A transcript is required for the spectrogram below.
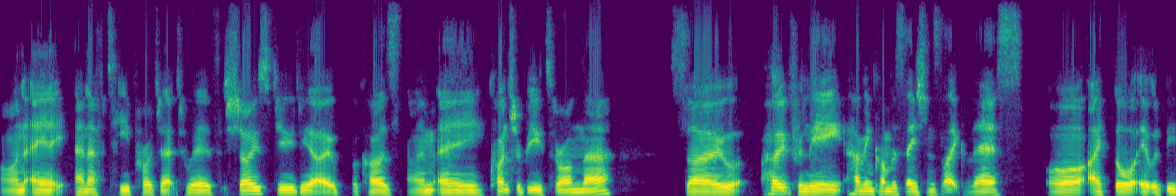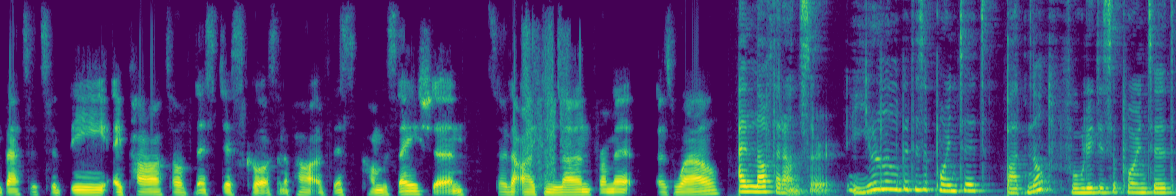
on a NFT project with SHOWstudio because I'm a contributor on there. So hopefully having conversations like this or I thought it would be better to be a part of this discourse and a part of this conversation so that I can learn from it as well. I love that answer. You're a little bit disappointed, but not fully disappointed,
